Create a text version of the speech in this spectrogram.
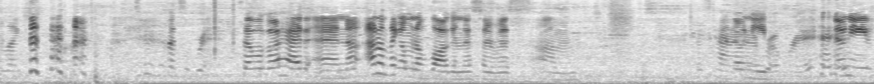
I like pretzel bread. so we'll go ahead and I don't think I'm gonna vlog in this service. Need. no need.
